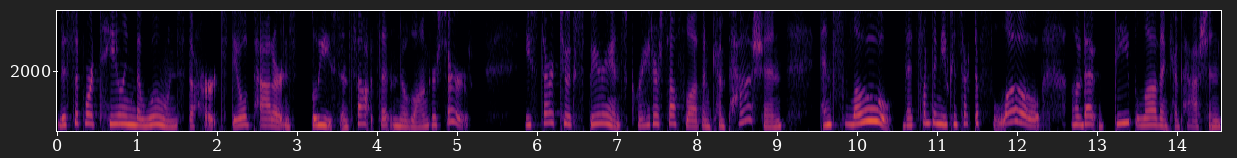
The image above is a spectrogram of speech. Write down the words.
This supports healing the wounds, the hurts, the old patterns, beliefs, and thoughts that no longer serve you start to experience greater self love and compassion and flow. That's something you can start to flow of that deep love and compassion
